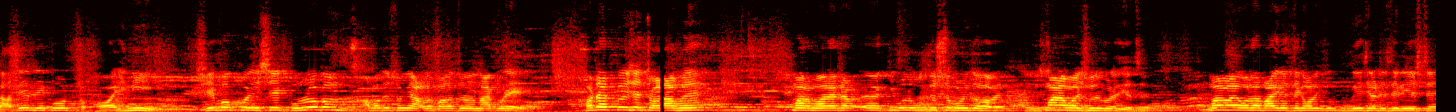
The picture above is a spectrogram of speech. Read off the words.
যাদের রেকর্ড হয়নি সে পক্ষ এসে কোনো রকম আমাদের সঙ্গে আলাপ আলোচনা না করে হঠাৎ করে এসে চড়া হয়ে মার মার একটা কী বলে উদ্দেশ্য প্রণীতভাবে মারামারি শুরু করে দিয়েছে। মারামারি ওরা বাইরে থেকে অনেক মেয়ে ছেলে টেসে নিয়ে এসছে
